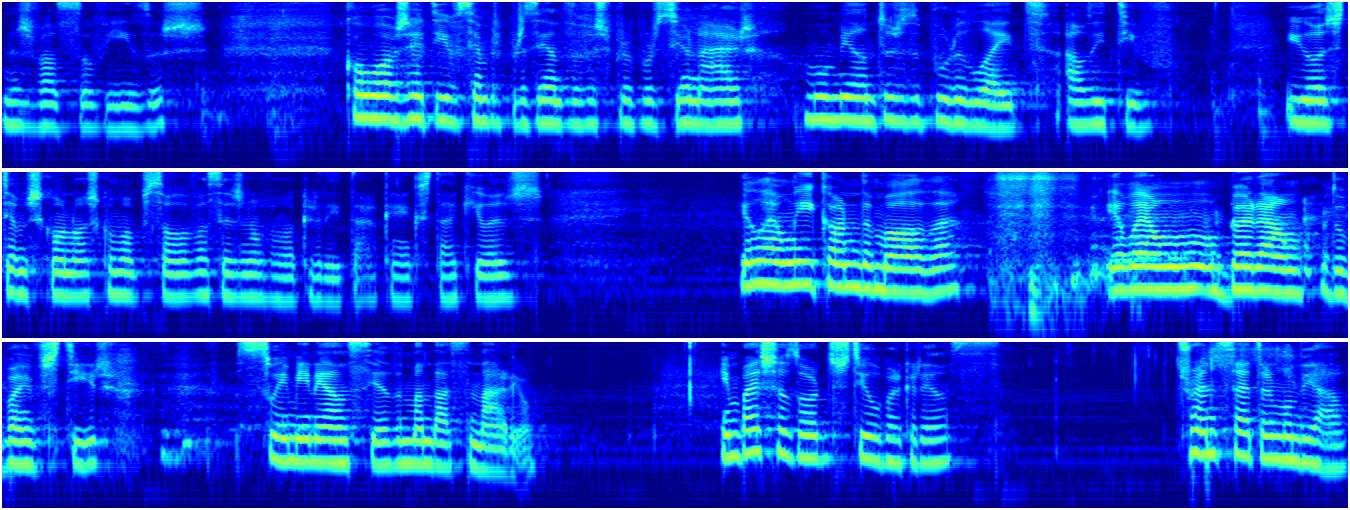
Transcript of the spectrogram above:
nos vossos ouvidos, com o objetivo sempre presente de vos proporcionar momentos de puro leite auditivo. E hoje temos connosco uma pessoa, vocês não vão acreditar quem é que está aqui hoje. Ele é um ícone da moda, ele é um barão do bem vestir, sua eminência de mandar cenário. Embaixador de estilo barcarense, trendsetter mundial,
